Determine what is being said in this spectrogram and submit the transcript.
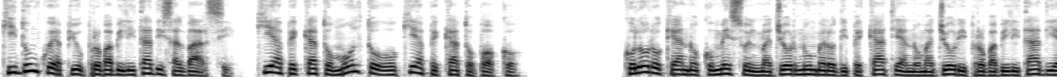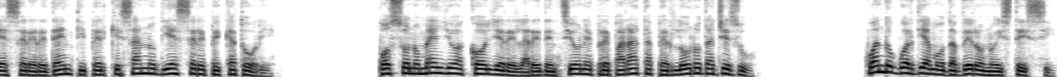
Chi dunque ha più probabilità di salvarsi, chi ha peccato molto o chi ha peccato poco? Coloro che hanno commesso il maggior numero di peccati hanno maggiori probabilità di essere redenti perché sanno di essere peccatori. Possono meglio accogliere la redenzione preparata per loro da Gesù. Quando guardiamo davvero noi stessi,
